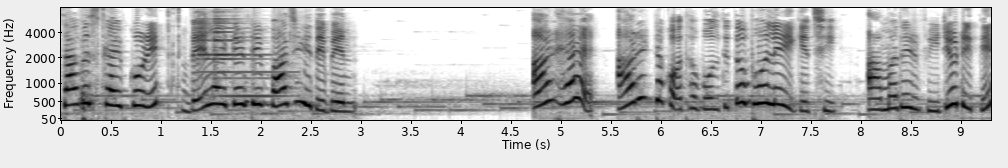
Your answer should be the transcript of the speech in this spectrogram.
সাবস্ক্রাইব করে বেল আইকনটি বাজিয়ে দেবেন। আর হ্যাঁ আরেকটা কথা বলতে তো ভুলেই গেছি। আমাদের ভিডিওটিতে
